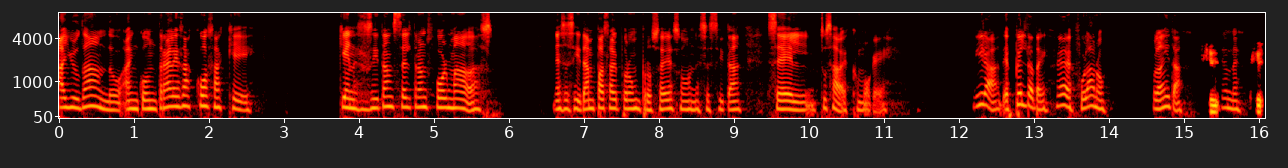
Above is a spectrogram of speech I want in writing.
ayudando a encontrar esas cosas que que necesitan ser transformadas, necesitan pasar por un proceso, necesitan ser, tú sabes, como que, mira, despiértate, eh, fulano, fulanita, ¿entiendes? Sí,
